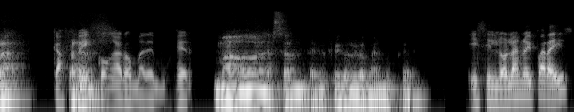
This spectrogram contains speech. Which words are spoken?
Va, Café con aroma de mujer. Madonna Santa, fue con el de mujer. ¿Y sin Lola no hay paraíso?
